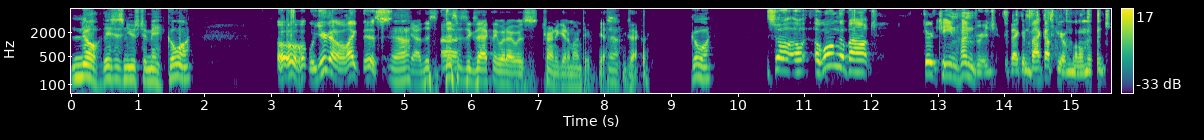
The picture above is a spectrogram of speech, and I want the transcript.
no, this is news to me. Go on. Oh, well, you're going to like this. Yeah, Yeah, this this Uh, is exactly what I was trying to get him onto. Yes, Yeah. exactly. go on. So, uh, along about 1300, if I can back up here a moment,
